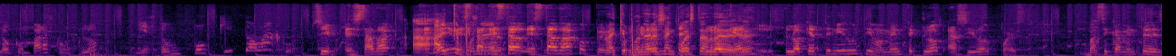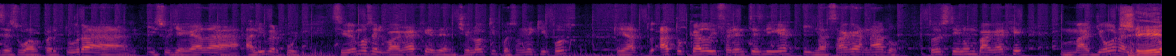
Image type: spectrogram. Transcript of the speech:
lo comparas con Klopp y está un poquito abajo. Sí, estaba, ah, hay que está, poner, está, está, abajo, pero hay que poner esa encuesta en lo redes. Que, ¿eh? Lo que ha tenido últimamente Klopp ha sido, pues, básicamente desde su apertura y su llegada a Liverpool. Si vemos el bagaje de Ancelotti, pues son equipos que ha, ha tocado diferentes ligas y las ha ganado. Entonces tiene un bagaje mayor al sí.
